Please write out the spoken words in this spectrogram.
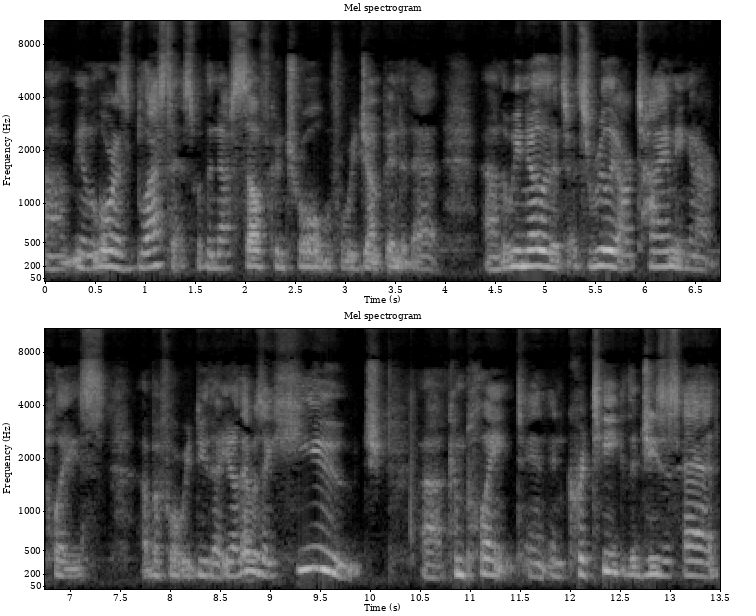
um, you know, the Lord has blessed us with enough self control before we jump into that, uh, that we know that it's, it's really our timing and our place uh, before we do that. You know, that was a huge uh, complaint and, and, critique that Jesus had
